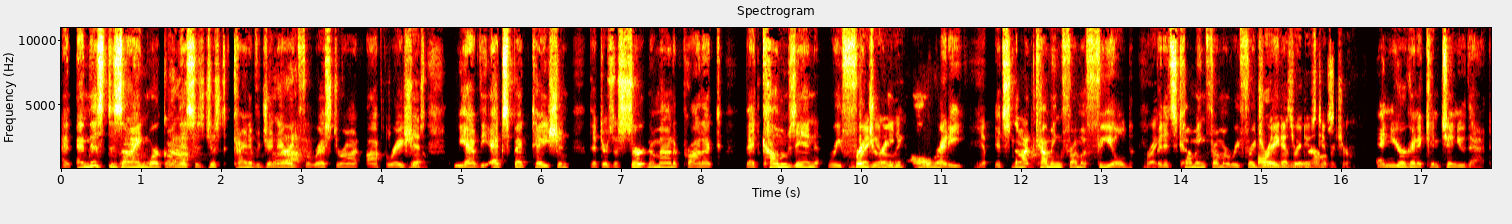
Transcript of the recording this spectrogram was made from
and, and, this design work on this is just kind of a generic for restaurant operations. Yeah. We have the expectation that there's a certain amount of product that comes in refrigerated Regularly. already. Yep. It's not coming from a field, right. but it's coming from a refrigerated has reduced temperature. And you're going to continue that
